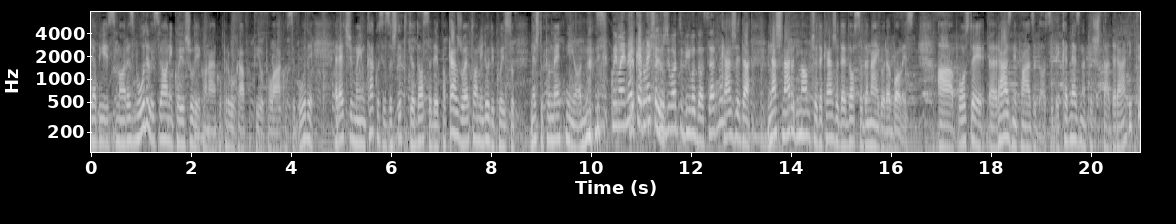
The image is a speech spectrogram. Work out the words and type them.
da bismo razbudili sve oni koji još uvijek onako prvu kafu piju, polako se bude, rećemo im kako se zaštititi od dosade, pa kažu eto oni ljudi koji su nešto pametniji od nas. Kojima je nekad, nekad u životu bilo dosadno. Kaže da naš narod ima običaj da kaže da je dosada najgora bolest. A postoje e, razne faze dosade. Kad ne znate šta da radite,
